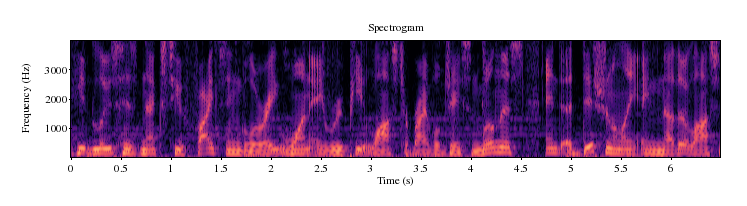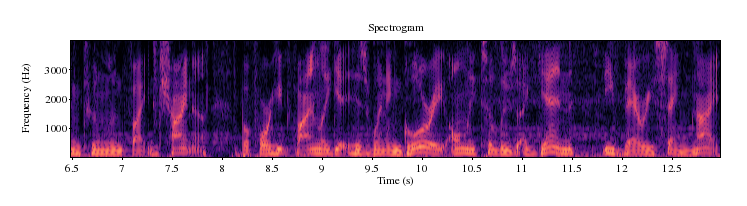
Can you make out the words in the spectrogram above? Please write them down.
he'd lose his next two fights in Glory, one a repeat loss to rival Jason Wilnis, and additionally another loss in Kunlun fight in China, before he'd finally get his win in Glory only to lose again the very same night.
